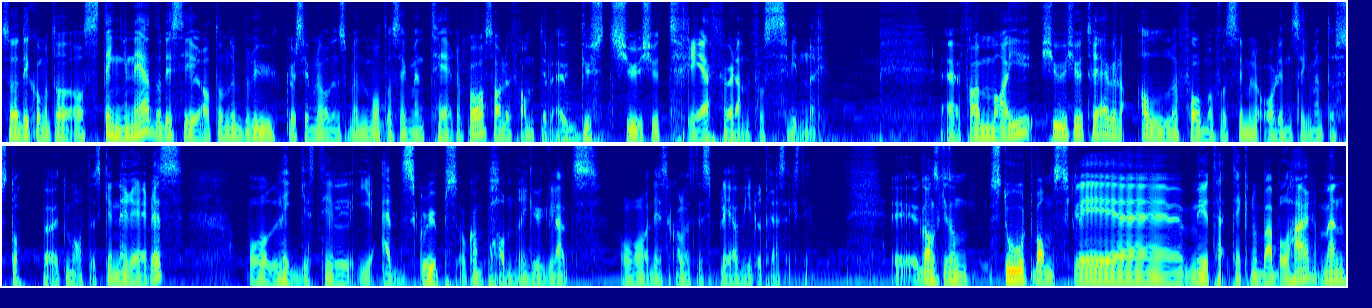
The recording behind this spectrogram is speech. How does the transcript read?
Så de kommer til å stenge ned, og de sier at om du bruker similar audience som en måte å segmentere på, så har du fram til august 2023 før den forsvinner. Eh, fra mai 2023 vil alle former for similar audience-segmenter stoppe automatisk genereres og legges til i ads groups og kampanjer i Google Ads og det som kalles display av video 360. Eh, ganske sånn stort, vanskelig, eh, mye te technobabble her, men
